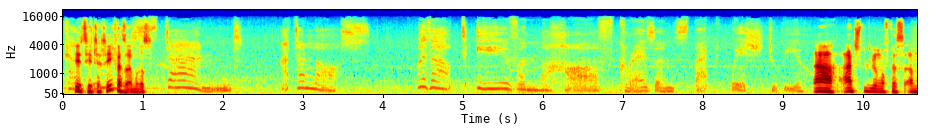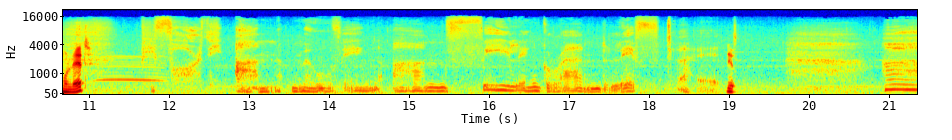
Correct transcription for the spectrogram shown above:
can Jetzt sieht tatsächlich was anderes. Ah, Anspielung auf das Amulett. unfeeling grand lift ahead. Yep. Or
